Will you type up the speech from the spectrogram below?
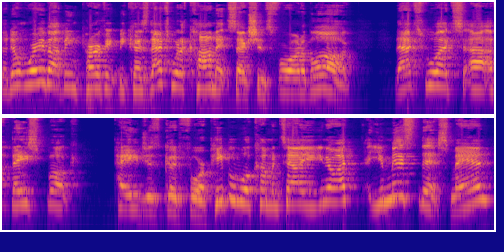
So don't worry about being perfect because that's what a comment section's for on a blog. That's what uh, a Facebook page is good for. People will come and tell you, you know what, you missed this, man.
